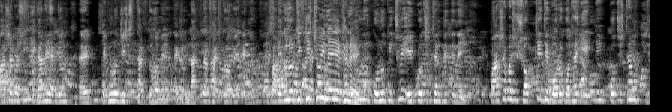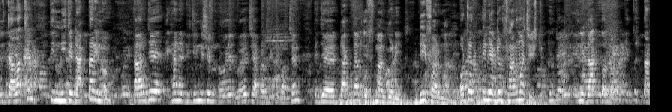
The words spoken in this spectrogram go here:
পাশাপাশি এখানে একজন টেকনোলজিস্ট থাকতে হবে একজন ডাক্তার থাকতে হবে একজন এগুলোর কি কিছুই নেই এখানে? কোনো কিছুই এই প্রতিষ্ঠানটিতে নেই। পাশাপাশি সবচেয়ে যে বড় কথা, একটি প্রতিষ্ঠান যিনি চালাচ্ছেন, তিনি নিজে ডাক্তারই নন। তার যে এখানে ডিজিগনেশন রয়েছে, আপনারা দেখতে পাচ্ছেন যে doctor Osman Gani, D pharma. অর্থাৎ তিনি একজন ফার্মাসিস্ট, কিন্তু তিনি ডাক্তার নন। কিন্তু তার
